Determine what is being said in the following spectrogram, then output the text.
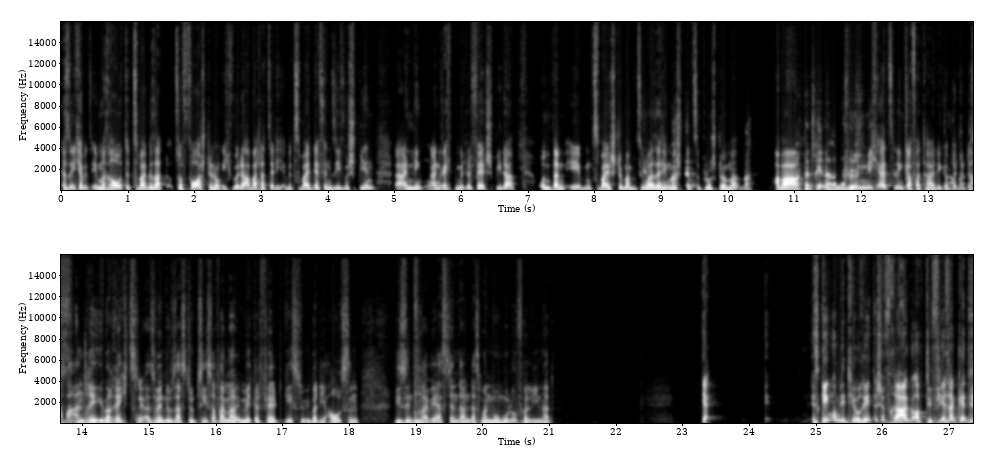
also, ich habe jetzt eben Raute zwar gesagt zur Vorstellung, ich würde aber tatsächlich mit 2 Defensiven spielen, äh, einen linken, einen rechten Mittelfeldspieler und dann eben 2 Stürmer Ja, beziehungsweise hängende macht denn Spitze plus Stürmer. macht Aber Macht der Trainer aber Köhn nicht. nicht als linker Verteidiger, bitte. Aber, Das, aber André, über rechts, Nee. also wenn du sagst, du ziehst auf einmal im Mittelfeld, gehst du über die Außen, wie sinnfrei wäre es denn dann, dass man Momulu verliehen hat? ja, es ging um die theoretische Frage, ob die Viererkette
